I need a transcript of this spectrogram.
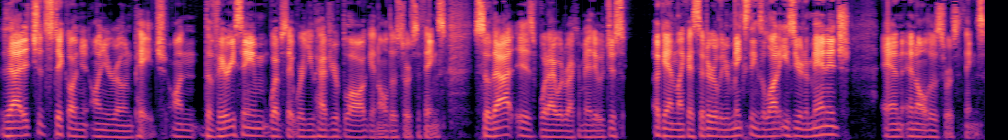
that it should stick on on your own page, on the very same website where you have your blog and all those sorts of things. So that is what I would recommend. It would just, again, like I said earlier, makes things a lot easier to manage and and all those sorts of things.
